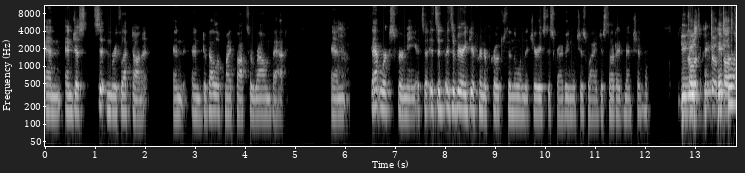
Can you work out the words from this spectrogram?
and, and just sit and reflect on it and, and develop my thoughts around that. And that works for me. It's a, it's a, it's a very different approach than the one that Jerry's describing, which is why I just thought I'd mention it. Do you use paper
